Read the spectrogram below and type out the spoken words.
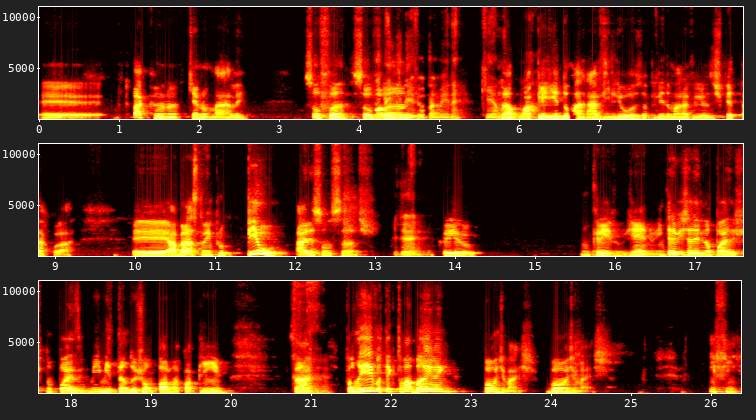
É, muito bacana, Keno Marley. Sou fã, sou fã. incrível também, né? Keno Não, um apelido maravilhoso, apelido maravilhoso, espetacular. É, abraço também para o Pio Alisson Santos. Gênio. Incrível. Incrível, gênio. Entrevista dele no pós, no pós imitando o João Paulo na copinha, sabe? Falando, ih, vou ter que tomar banho, hein? Bom demais, bom demais. Enfim.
